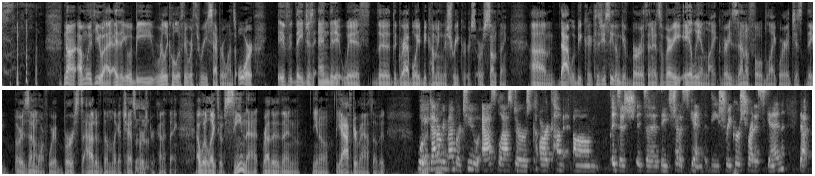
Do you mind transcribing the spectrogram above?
no, I'm with you. I, I think it would be really cool if there were three separate ones, or if they just ended it with the the graboid becoming the shriekers or something. Um, that would be because you see them give birth, and it's very alien-like, very xenophobe-like, where it just they or xenomorph, where it bursts out of them like a chest burster kind of thing. I would have liked to have seen that rather than you know the aftermath of it. Well, you got to uh, remember too. Ass blasters are come. Um, it's a. It's a. They shed a skin. The shriekers shred a skin that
